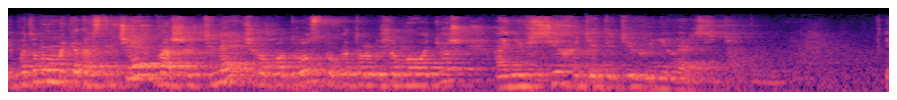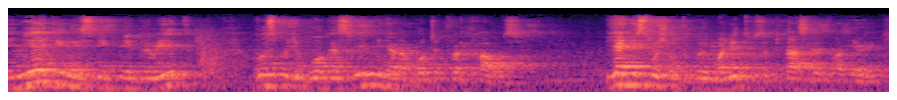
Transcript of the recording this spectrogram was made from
И потому мы, когда встречаем наших тинейджеров, подростков, которые уже молодежь, они все хотят идти в университет. И ни один из них не говорит, Господи, благослови меня работать в Верхаусе. Я не слышал такую молитву за 15 лет в Америке.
